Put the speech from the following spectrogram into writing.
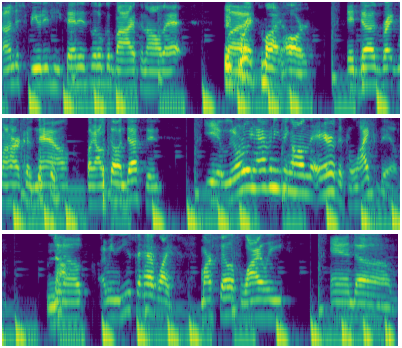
undisputed. He said his little goodbyes and all that. It breaks my heart. It does break my heart because now, like I was telling Dustin, yeah, we don't really have anything on the air that's like them. No. You know, I mean, they used to have like Marcellus Wiley and um,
